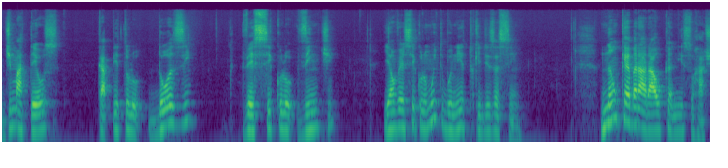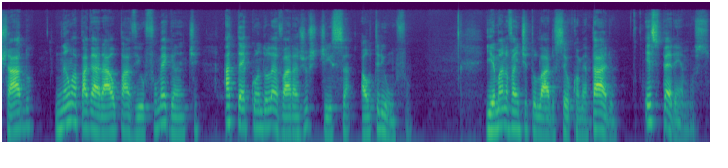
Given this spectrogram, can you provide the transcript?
de Mateus, capítulo 12, versículo 20 e é um versículo muito bonito que diz assim: Não quebrará o caniço rachado, não apagará o pavio fumegante, até quando levar a justiça ao triunfo. E Emmanuel vai intitular o seu comentário Esperemos.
